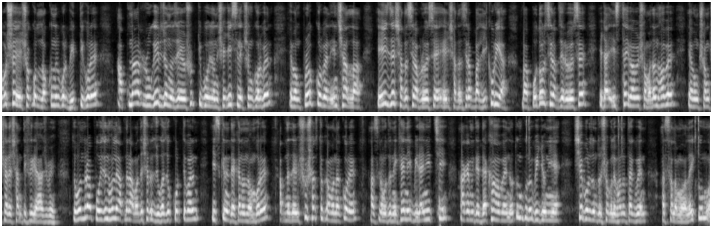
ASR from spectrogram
অবশ্যই এই সকল লক্ষণের উপর ভিত্তি করে আপনার রোগীর জন্য যে ওষুধটি প্রয়োজন, সেটাই সিলেকশন করবেন এবং প্রয়োগ করবেন। ইনশাআল্লাহ এই যে সাদা সিরাপ রয়েছে, এই সাদা সিরাপ বা লিকুরিয়া বা পোদর সিরাপ যে রয়েছে, এটা স্থায়ীভাবে সমাধান হবে এবং সংসারে শান্তি ফিরে আসবে। তো বন্ধুরা, প্রয়োজন হলে আপনারা আমাদের সাথে যোগাযোগ করতে পারেন স্ক্রিনে দেখানো নম্বরে। আপনাদের সুস্বাস্থ্য কামনা করে আজকের মতন এখানেই বিদায় নিচ্ছি। আগামীতে দেখা হবে নতুন কোনো ভিডিও নিয়ে। সে পর্যন্ত সকলে ভালো থাকবেন। আসসালামু আলাইকুম ও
